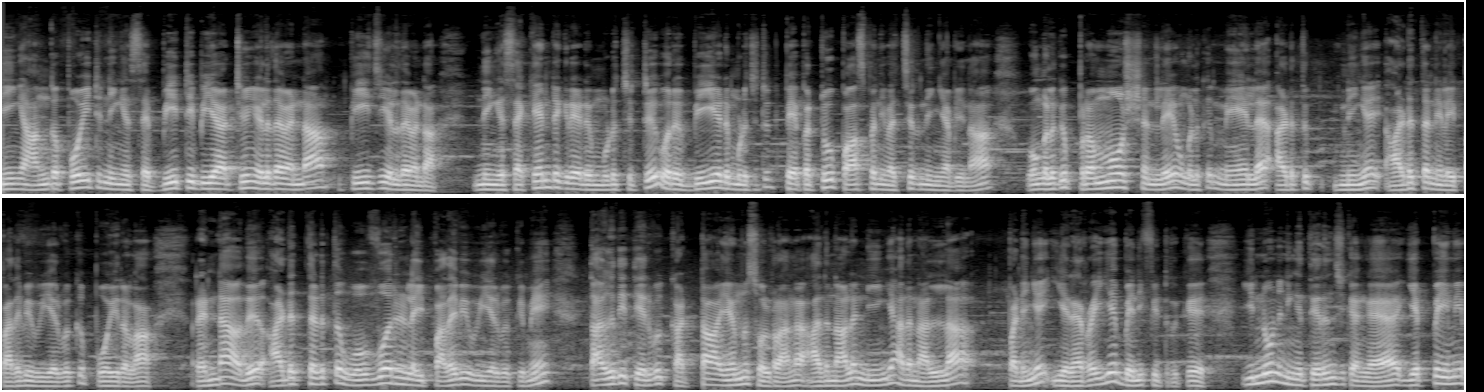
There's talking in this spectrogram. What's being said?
நீங்கள் அங்கே போயிட்டு நீங்கள் செ பிடிபிஆர்டியும் எழுத வேண்டாம் பிஜி எழுத வேண்டாம். நீங்கள் செகண்ட் கிரேடு முடிச்சுட்டு ஒரு பிஎட் முடிச்சுட்டு பேப்பர் டூ பாஸ் பண்ணி வச்சுருந்தீங்க அப்படின்னா உங்களுக்கு ப்ரமோஷன்லேயே உங்களுக்கு மேலே அடுத்து நீங்கள் அடுத்த நிலை பதவி உயர்வுக்கு போயிடலாம் ரெண்டாவது அடுத்தடுத்த ஒவ்வொரு நிலை பதவி உயர்வுக்குமே தகுதி தேர்வு கட்டாயம்னு சொல்கிறாங்க அதனால நீங்கள் அதை நல்லா படிங்க. நிறைய பெனிஃபிட் இருக்குது இன்னொன்று நீங்கள் தெரிஞ்சுக்கங்க. எப்பயுமே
